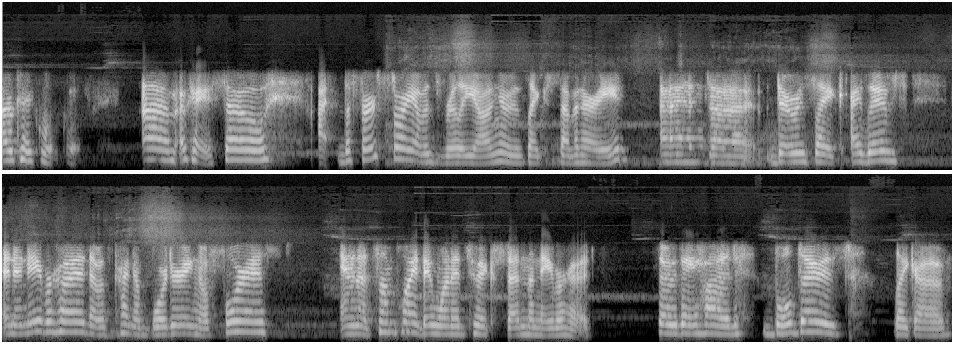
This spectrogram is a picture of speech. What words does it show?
Okay, cool, cool. Um, okay, so I, the first story, I was really young. I was like seven or eight. And uh, there was like, I lived in a neighborhood that was kind of bordering a forest. And at some point, they wanted to extend the neighborhood. So they had bulldozed like a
